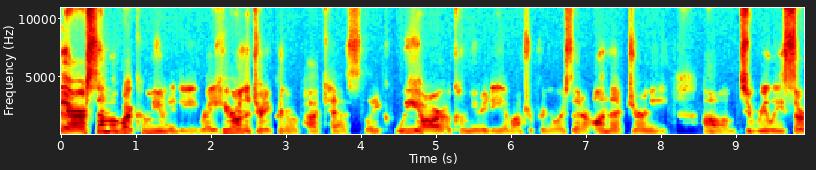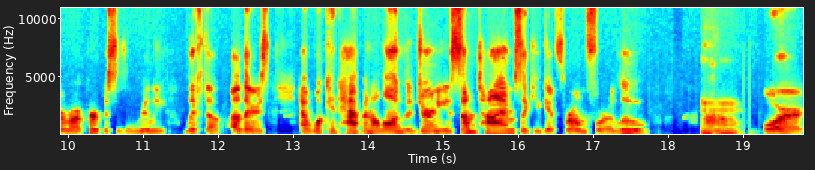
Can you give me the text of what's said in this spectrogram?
there are some of our community right here on the journeypreneur podcast like we are a community of entrepreneurs that are on that journey um, to really serve our purposes and really lift up others and what can happen along the journey is sometimes like you get thrown for a loop um, mm-hmm. or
